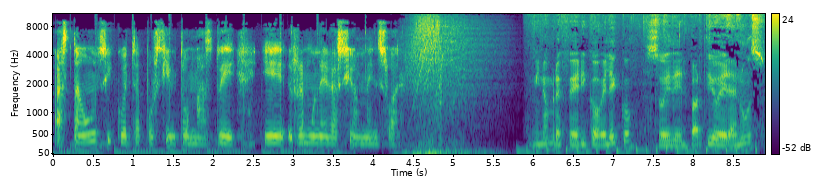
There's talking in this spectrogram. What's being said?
hasta un 50% más de eh, remuneración mensual. Mi nombre es Federico Beleco, soy del partido de Lanús,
